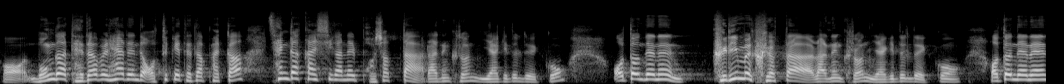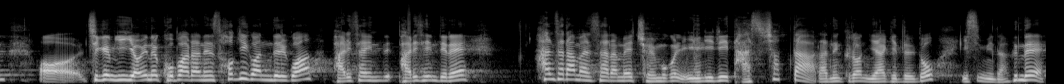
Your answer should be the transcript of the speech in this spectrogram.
어, 뭔가 대답을 해야 되는데 어떻게 대답할까 생각할 시간을 버셨다라는 그런 이야기들도 있고 어떤 데는 그림을 그렸다라는 그런 이야기들도 있고 어떤 데는 어, 지금 이 여인을 고발하는 서기관들과 바리사인, 바리새인들의 한 사람 한 사람의 죄목을 일일이 다 쓰셨다라는 그런 이야기들도 있습니다. 근데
